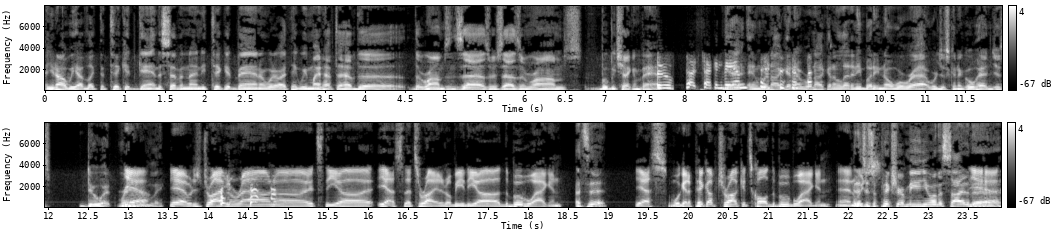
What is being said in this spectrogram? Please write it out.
You know, how we have like the ticket ban, the seven ninety ticket ban or whatever. I think we might have to have the the Roms and Zaz or Zaz and Roms booby checking ban. Boob checking Yeah, and we're not gonna we're not gonna let anybody know where we're at. We're just gonna go ahead and just do it randomly. Yeah, yeah, we're just driving around. uh, it's the uh, yes, that's right. It'll be the uh, the boob wagon. That's it. Yes, we'll get a pickup truck. It's called the boob wagon, and, And it's just a picture of me and you on the side of the Yeah.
